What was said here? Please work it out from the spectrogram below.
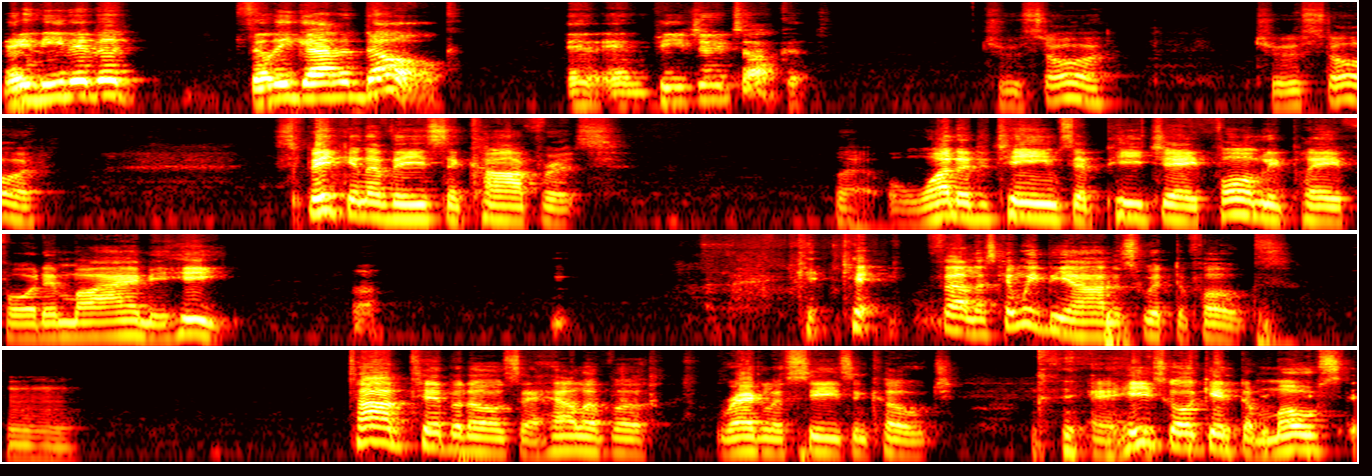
They needed a Philly got a dog, and, and PJ Tucker. True story. True story. Speaking of the Eastern Conference, well, one of the teams that PJ formerly played for, the Miami Heat. Huh. Can, can, fellas, can we be honest with the folks? Mhm. Tom Thibodeau's a hell of a regular season coach, and he's going to get the most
